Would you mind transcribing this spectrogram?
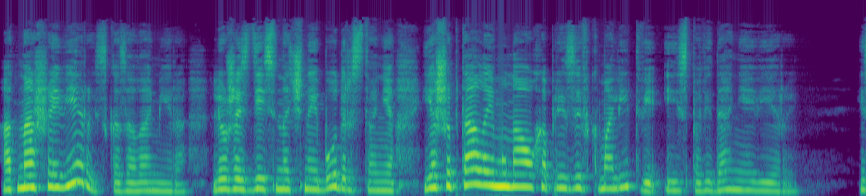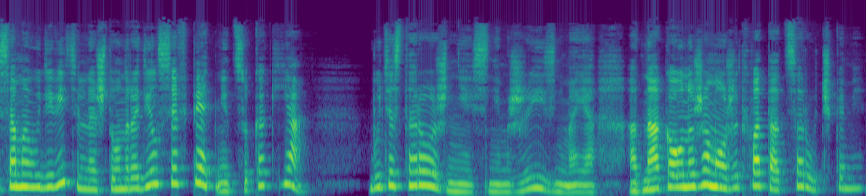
«От нашей веры, — сказала Амира, лежа здесь в ночные бодрствования, я шептала ему на ухо призыв к молитве и исповедание веры. И самое удивительное, что он родился в пятницу, как я. Будь осторожнее с ним, жизнь моя, однако он уже может хвататься ручками».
